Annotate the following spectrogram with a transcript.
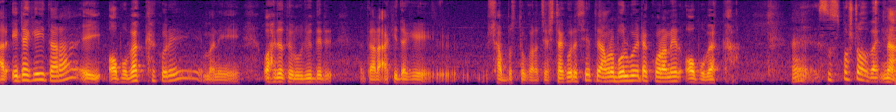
আর এটাকেই তারা এই অপব্যাখ্যা করে মানে ওয়াহাদাতুল রুজুদের তারা আকিদাকে সাব্যস্ত করার চেষ্টা করেছে। তো আমরা বলব এটা কোরআনের অপব্যাখ্যা। সুস্পষ্ট হবে না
